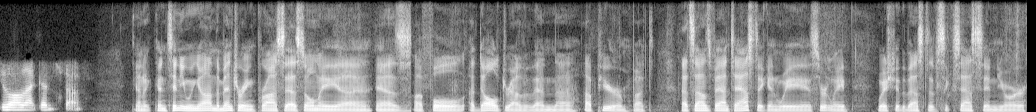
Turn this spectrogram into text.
do all that good stuff. Kind of continuing on the mentoring process only uh, as a full adult rather than uh, a peer. But that sounds fantastic, and we certainly wish you the best of success in your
